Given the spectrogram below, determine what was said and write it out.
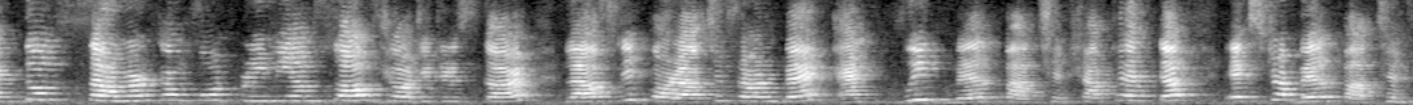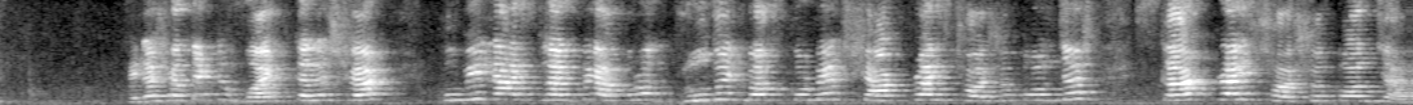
একদম সামার কমফোর্ট প্রিমিয়াম সফট জর্জেটের স্কার্ট লাস্টিক করা আছে front back and with belt পাচ্ছেন। সাথে একটা এক্সট্রা বেল্ট পাচ্ছেন। এটার সাথে একটা হোয়াইট কালার শার্ট খুবই নাইস লাগবে। আপনারা দ্রুত ইনবক্স করবেন। শার্ট প্রাইস 650 স্কার্ট প্রাইস 650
